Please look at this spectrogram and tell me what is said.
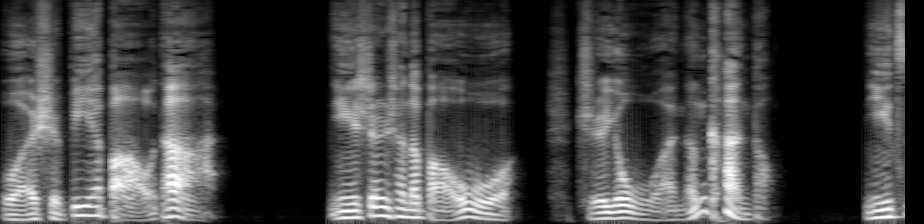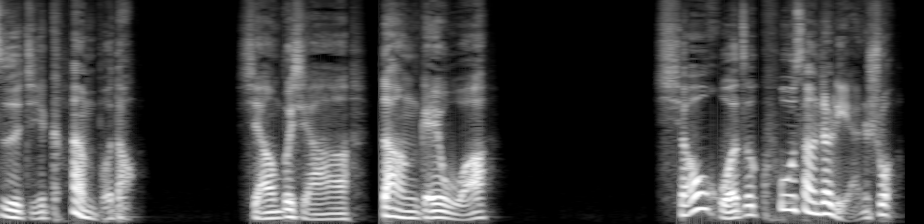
我是憋宝的，你身上的宝物只有我能看到，你自己看不到，想不想当给我？”小伙子哭丧着脸说：“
